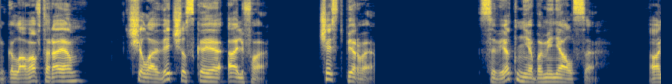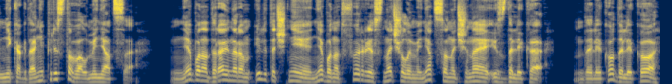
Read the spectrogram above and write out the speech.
Глава вторая. Человеческая альфа. Часть первая. Цвет неба менялся. Он никогда не переставал меняться. Небо над Райнером, или точнее, небо над Феррис начало меняться, начиная издалека. Далеко-далеко,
